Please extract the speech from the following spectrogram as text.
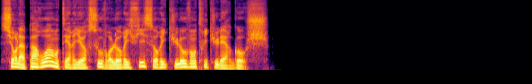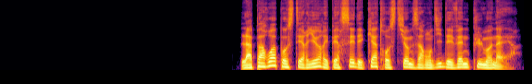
Sur la paroi antérieure s'ouvre l'orifice auriculo-ventriculaire gauche. La paroi postérieure est percée des quatre ostiomes arrondis des veines pulmonaires.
